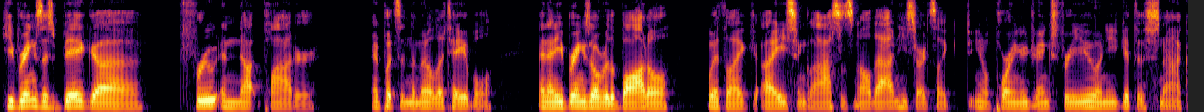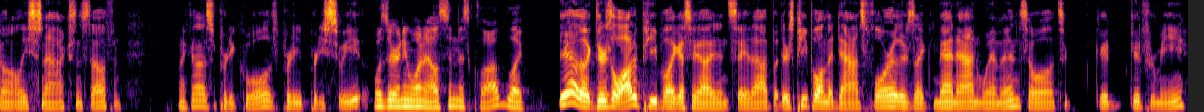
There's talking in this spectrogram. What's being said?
He brings this big uh, fruit and nut platter and puts it in the middle of the table, and then he brings over the bottle with like ice and glasses and all that, and he starts like you know pouring your drinks for you, and you get to snack on all these snacks and stuff, and I'm like oh, that's pretty cool. It's pretty pretty sweet. Was there anyone else in this club? Like, Yeah, like there's a lot of people. I guess yeah, I didn't say that, but there's people on the dance floor. There's like men and women, so it's a good good for me.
